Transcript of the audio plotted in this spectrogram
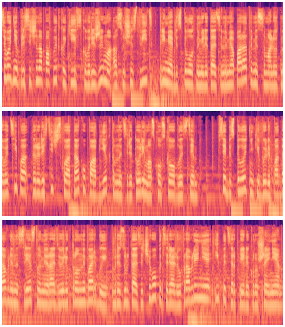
Сегодня пресечена попытка киевского режима осуществить тремя беспилотными летательными аппаратами самолетного типа террористическую атаку по объектам на территории Московской области. Все беспилотники были подавлены средствами радиоэлектронной борьбы, в результате чего потеряли управление и потерпели крушение.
